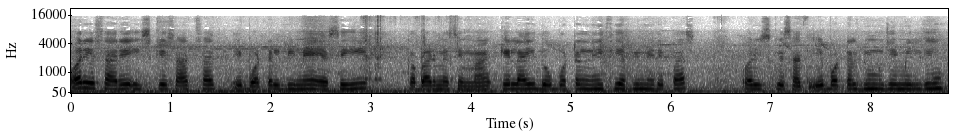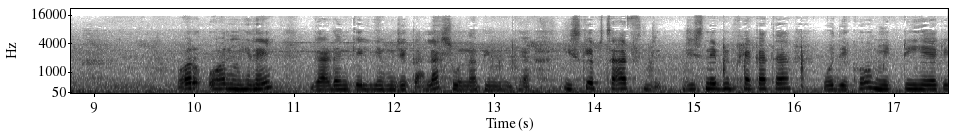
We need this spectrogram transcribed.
और ये सारे इसके साथ साथ ये बोतल भी मैं ऐसे ही कबाड़ में से मांग के लाई। दो बोतल नहीं थी अभी मेरे पास। और इसके साथ ये बोतल भी मुझे मिल गई। और और मेरे गार्डन के लिए मुझे काला सोना भी मिल गया। इसके साथ जिसने भी फेंका था, वो देखो मिट्टी है कि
